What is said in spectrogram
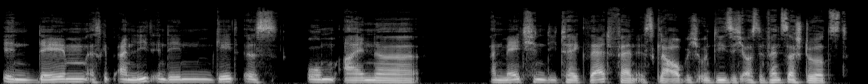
in dem, es gibt ein Lied, in dem geht es um eine, ein Mädchen, die Take That Fan ist, glaube ich, und die sich aus dem Fenster stürzt,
